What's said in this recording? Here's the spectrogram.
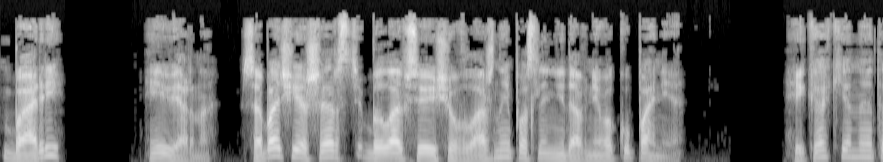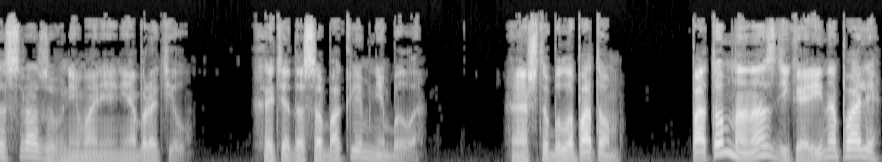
Барри? И верно. Собачья шерсть была все еще влажной после недавнего купания. И как я на это сразу внимания не обратил? Хотя до собак ли мне было? А что было потом? Потом на нас дикари напали.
